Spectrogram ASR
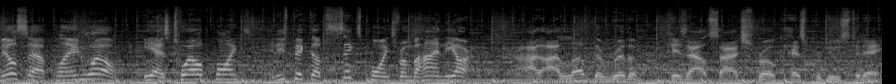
Millsap playing well. He has 12 points, and he's picked up six points from behind the arc. I, I love the rhythm his outside stroke has produced today.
